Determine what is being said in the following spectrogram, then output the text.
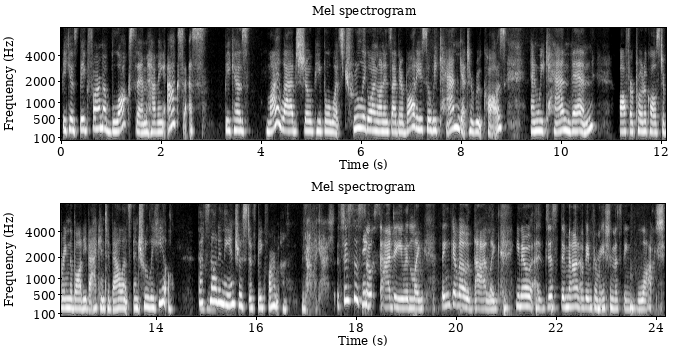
because big pharma blocks them having access because my labs show people what's truly going on inside their bodies so we can get to root cause and we can then offer protocols to bring the body back into balance and truly heal. That's mm-hmm. not in the interest of big pharma. Oh my gosh. It's just so sad to even like think about that. Like, you know, just the amount of information that's being blocked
